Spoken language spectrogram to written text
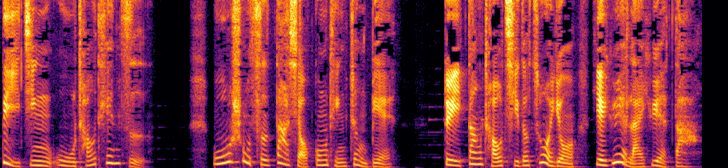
历经五朝天子，无数次大小宫廷政变，对当朝起的作用也越来越大。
